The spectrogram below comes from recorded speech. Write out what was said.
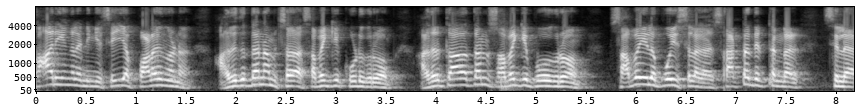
காரியங்களை நீங்கள் செய்ய பழகணும். அதுக்கு தான் நம்ம ச சபைக்கு கூடுகிறோம் அதற்காகத்தான் சபைக்கு போகிறோம். சபையில் போய் சில சட்டத்திட்டங்கள் சில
